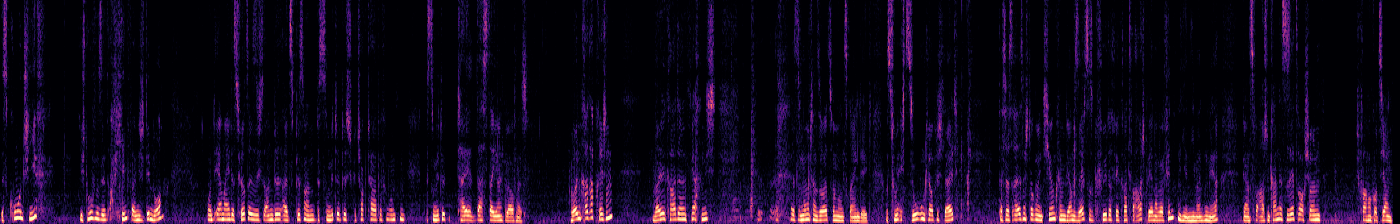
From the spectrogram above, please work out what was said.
ist krumm und schief. Die Stufen sind auf jeden Fall nicht enorm. Und er meint, es hörte sich so an, als bis man bis zur Mitte, bis ich gejoggt habe von unten, bis zum Mittelteil, dass da jemand gelaufen ist. Wir wollten gerade abbrechen, weil wir gerade ja nicht. Es ist momentan so, als wenn man uns reinlegt. Es tut mir echt so unglaublich leid, dass wir das alles nicht dokumentieren können. Wir haben selbst das Gefühl, dass wir gerade verarscht werden, aber wir finden hier niemanden mehr, der uns verarschen kann. Es ist jetzt auch schon, ich frage mal kurz Jan,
